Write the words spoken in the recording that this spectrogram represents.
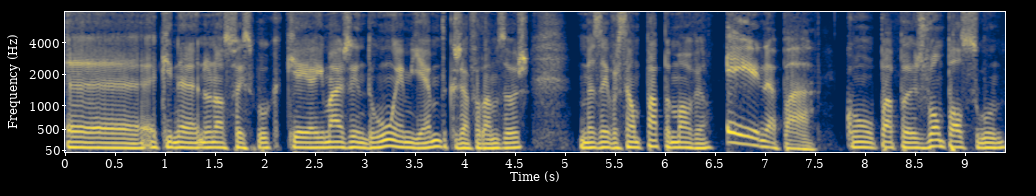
eh, aqui na- no nosso Facebook, que é a imagem de um MM, de que já falámos hoje, mas em versão Papa Móvel, Ena pá. com o Papa João Paulo II,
